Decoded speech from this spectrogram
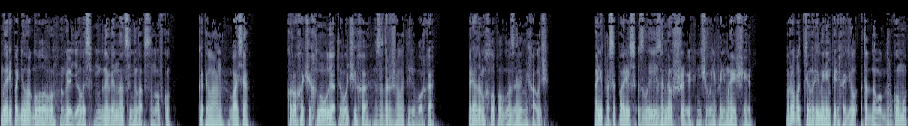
Мэри подняла голову, огляделась, мгновенно оценила обстановку. Капеллан, Вася. Кроха чихнул, и от его чиха задрожала переборка. Рядом хлопал глазами Михалыч. Они просыпались злые и замерзшие, ничего не понимающие. Робот тем временем переходил от одного к другому,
